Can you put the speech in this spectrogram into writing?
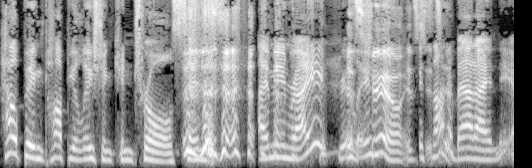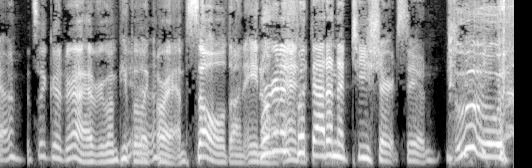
helping population control since. I mean, right? Really? It's true. It's, It's, not a bad idea. It's a good drive. Everyone, people are like, all right, I'm sold on anal. We're gonna and- put that on a T-shirt soon. Ooh.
